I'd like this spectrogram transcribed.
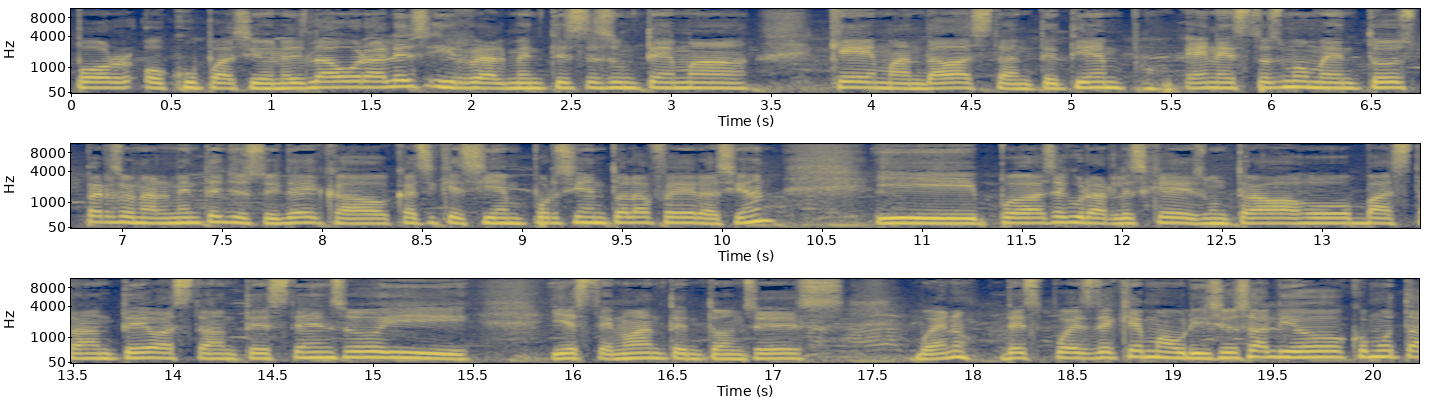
por ocupaciones laborales y realmente este es un tema que demanda bastante tiempo. En estos momentos personalmente yo estoy dedicado casi que 100% a la federación y puedo asegurarles que es un trabajo bastante, bastante extenso y, y extenuante. Entonces, bueno, después de que Mauricio salió como tal,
